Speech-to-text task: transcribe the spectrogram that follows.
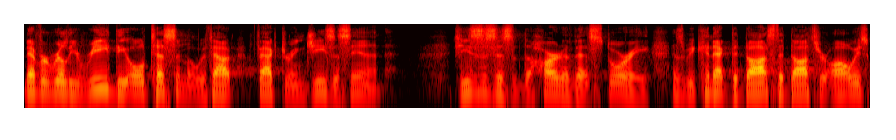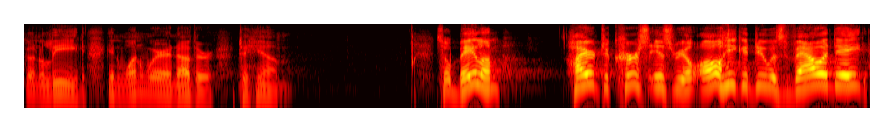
never really read the Old Testament without factoring Jesus in. Jesus is at the heart of that story. As we connect the dots, the dots are always going to lead in one way or another to him. So Balaam, hired to curse Israel, all he could do was validate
